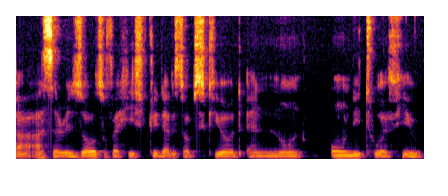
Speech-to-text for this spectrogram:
are as a result of a history that is obscured and known only to a few.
